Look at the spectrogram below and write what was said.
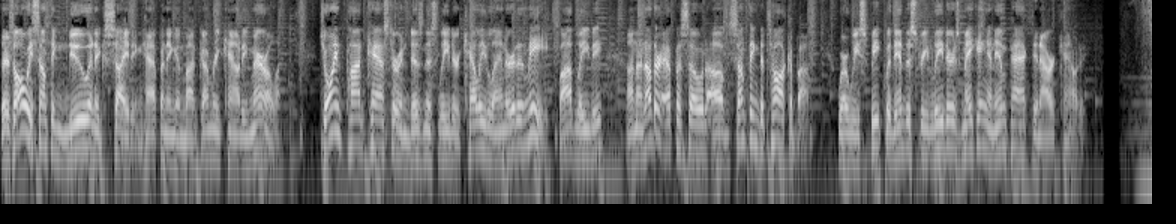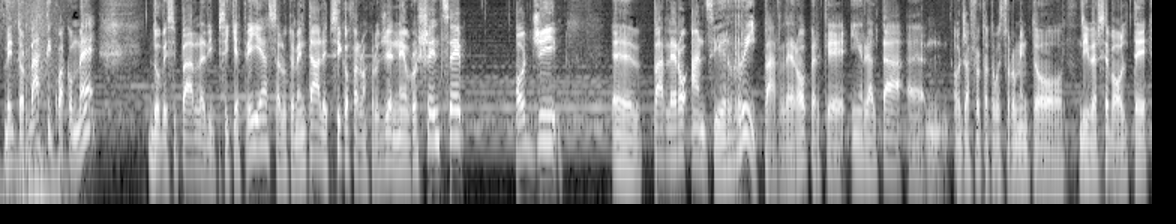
There's always something new and exciting happening in Montgomery County, Maryland. Join podcaster and business leader Kelly Leonard and me, Bob Levy, on another episode of Something to Talk About, where we speak with industry leaders making an impact in our county. Bentornati qua con me, dove si parla di psichiatria, salute mentale, psicofarmacologia e neuroscienze. Oggi eh, parlerò, anzi riparlerò, perché in realtà ehm, ho già affrontato questo argomento diverse volte,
